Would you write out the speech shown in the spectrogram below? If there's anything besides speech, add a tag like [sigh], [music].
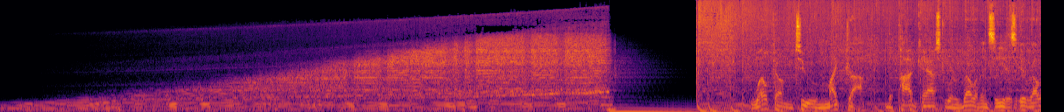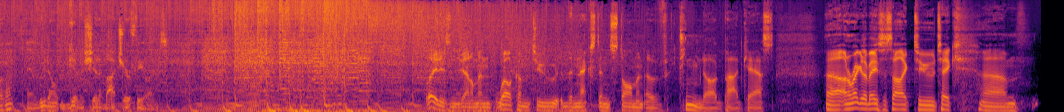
Welcome to Mic Drop, the podcast where relevancy is irrelevant and we don't give a shit about your feelings. Ladies and gentlemen, welcome to the next installment of Team Dog Podcast. Uh, on a regular basis, I like to take um,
